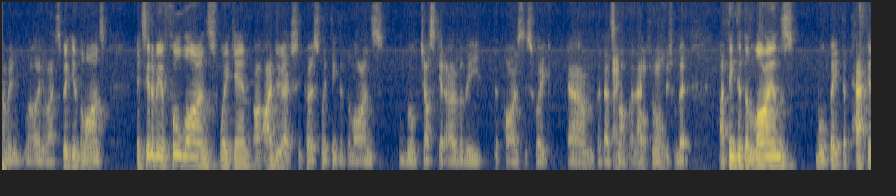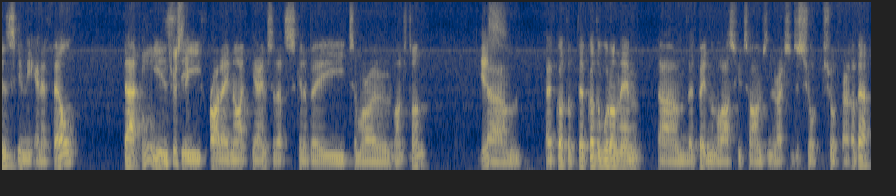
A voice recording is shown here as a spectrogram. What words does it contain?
I mean, well, anyway, speaking of the Lions, it's going to be a full Lions weekend. I, I do actually personally think that the Lions will just get over the the Pies this week, um, but that's Okay. not an actual I'll- official bet. I think that the Lions will beat the Packers in the NFL. That is Ooh, interesting. the Friday night game, so that's going to be tomorrow lunchtime. Yes. Um, they've got the they've got the wood on them. Um, they've beaten them the last few times, and they're actually just short short for about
